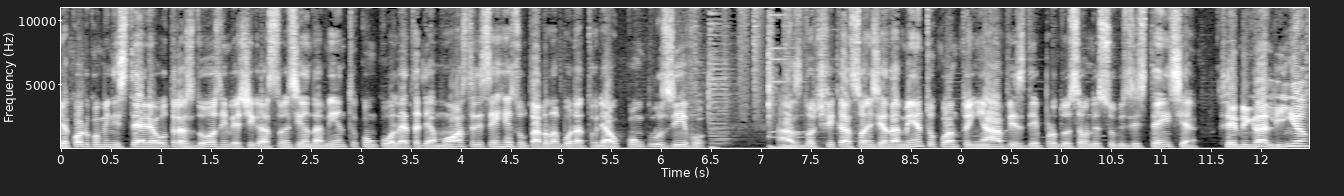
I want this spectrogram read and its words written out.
De acordo com o Ministério, há outras 12 investigações em andamento com coleta de amostras sem resultado laboratorial conclusivo. As notificações em andamento quanto em aves de produção de subsistência, sendo em Galinha,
